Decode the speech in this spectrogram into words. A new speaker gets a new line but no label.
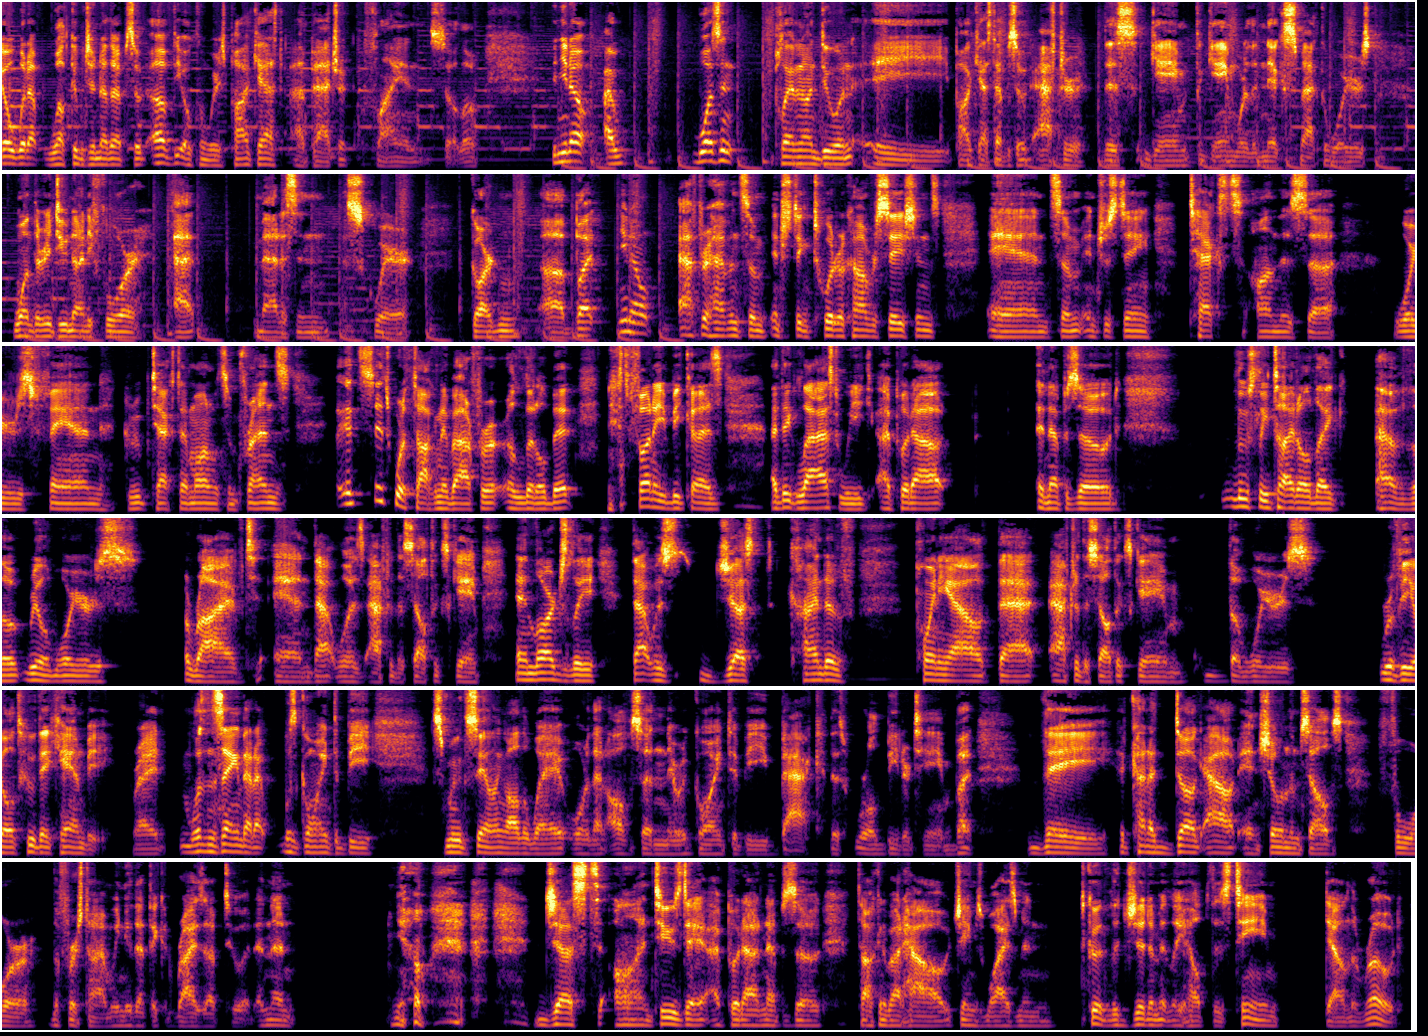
Yo, what up? Welcome to another episode of the Oakland Warriors podcast. I'm Patrick, flying solo. And you know, I wasn't planning on doing a podcast episode after this game, the game where the Knicks smacked the Warriors 132 94 at Madison Square Garden. Uh, but, you know, after having some interesting Twitter conversations and some interesting texts on this uh, Warriors fan group text I'm on with some friends, it's it's worth talking about for a little bit. It's funny because I think last week I put out an episode loosely titled like have the real warriors arrived? And that was after the Celtics game. And largely that was just kind of pointing out that after the Celtics game, the Warriors revealed who they can be, right? wasn't saying that it was going to be smooth sailing all the way or that all of a sudden they were going to be back, this world beater team, but they had kind of dug out and shown themselves for the first time. We knew that they could rise up to it. And then you know, just on Tuesday, I put out an episode talking about how James Wiseman could legitimately help this team down the road.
